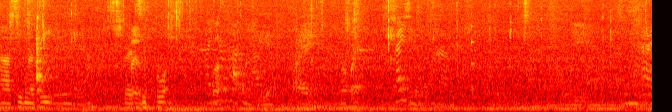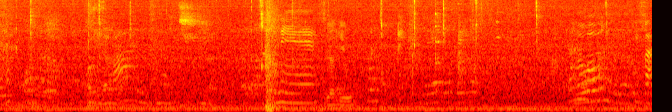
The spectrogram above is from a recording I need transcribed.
ห้าสิบนาทีแปดสิบตัวอายุค่ะถึงไหนเราไปให้สิบหาอะไรนะเน่เสือหิวแล้วว่าพี่ปา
